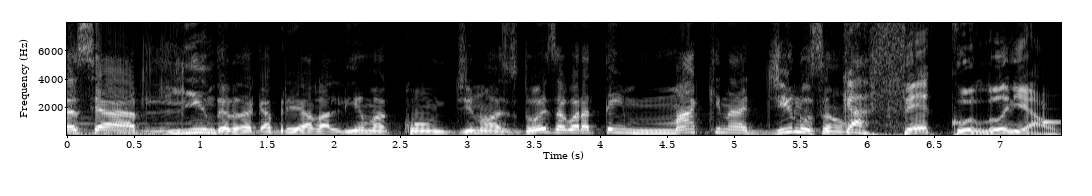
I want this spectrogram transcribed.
essa é a linda da Gabriela Lima com De Nós Dois. Agora tem Máquina de Ilusão. Café Colonial.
